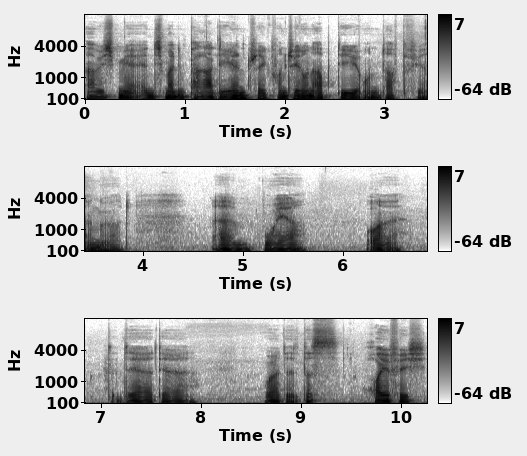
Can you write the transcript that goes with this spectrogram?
habe ich mir endlich mal den parallelen Track von Chelo und Abdi und Haftbefehl angehört. Ähm, woher oh, der der woher das häufig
